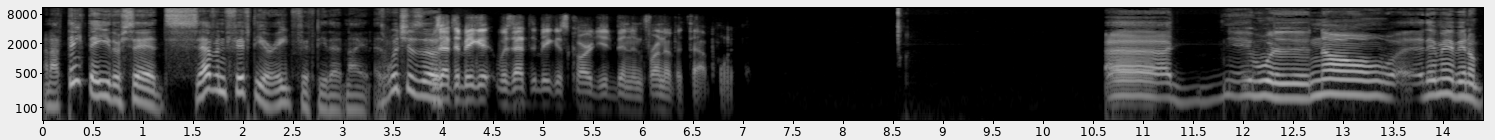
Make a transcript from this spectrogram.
and I think they either said 750 or 850 that night, which is a Was that the biggest? Was that the biggest card you'd been in front of at that point? uh, it would no, there may have been a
